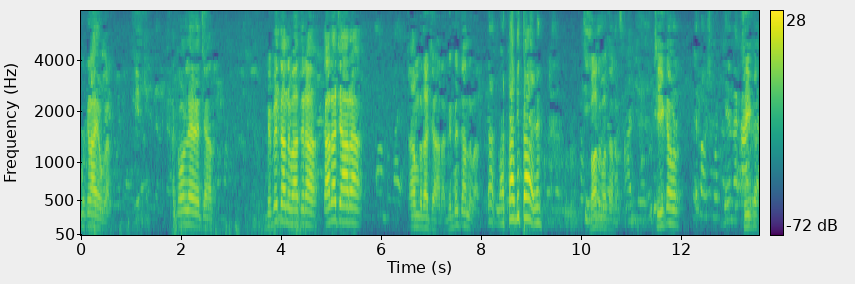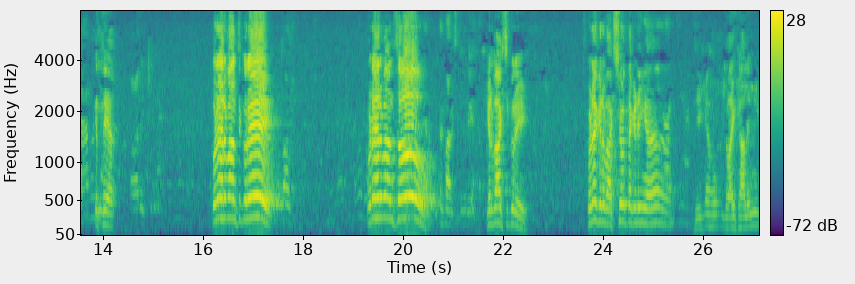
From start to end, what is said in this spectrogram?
ਮੈਂ ਕਰਾਇਓ ਗੱਲ। ਕੌਣ ਲੈ ਆਇਆ ਚਾਰ? ਬੇਬੇ ਧੰਨਵਾਦ ਤੇਰਾ। ਕਾਹਦਾ ਚਾਰ ਆ? ਅੰਬ ਦਾ ਚਾਰ ਆ। ਬੇਬੇ ਧੰਨਵਾਦ। ਤੁਹਾਡੀ ਭੈਣ। ਬਹੁਤ ਬਹੁਤ ਧੰਨਵਾਦ। ਠੀਕ ਆ ਹੁਣ? ਠੀਕ ਆ। ਕਿੱਥੇ ਆ? ਕੁੜੇ ਹਰਬੰਸ ਕੁਰੇ ਕੁੜੇ ਹਰਬੰਸੋ। ਗਿਰਬਖਸ਼ ਕੁਰੇ ਕੁੜੇ ਗਿਰਬਖਸ਼ੋ ਤਕੜੀਆਂ ਠੀਕ ਆ ਹੁਣ ਦਵਾਈ ਖਾ ਲੈਣੀ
